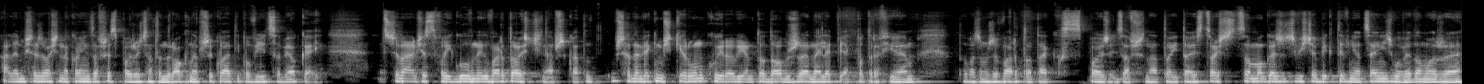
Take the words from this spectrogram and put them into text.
Ale myślę, że właśnie na koniec zawsze spojrzeć na ten rok na przykład i powiedzieć sobie, ok, trzymałem się swoich głównych wartości na przykład. Szedłem w jakimś kierunku i robiłem to dobrze, najlepiej jak potrafiłem, to uważam, że warto tak spojrzeć zawsze na to i to jest coś, co mogę rzeczywiście obiektywnie ocenić, bo wiadomo, że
